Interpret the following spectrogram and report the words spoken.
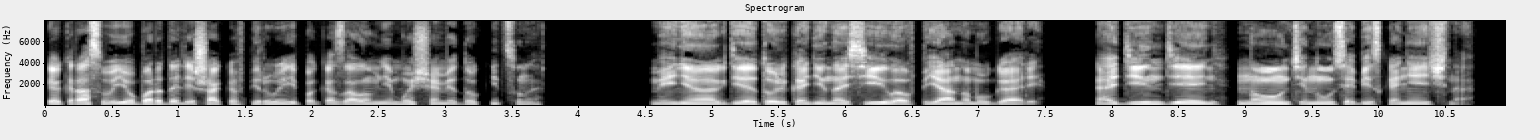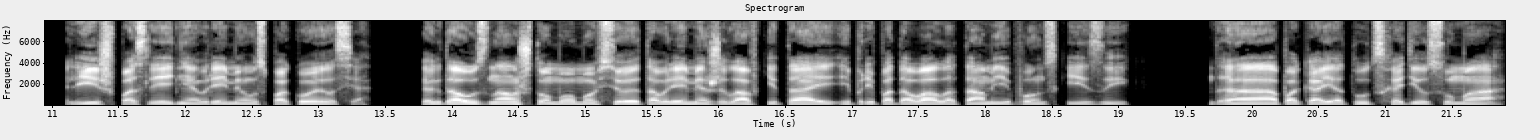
Как раз в ее борделе Шака впервые показала мне мощь Амедо Кицуне. Меня где только не носило в пьяном угаре. Один день, но он тянулся бесконечно. Лишь в последнее время успокоился, когда узнал, что Момо все это время жила в Китае и преподавала там японский язык. Да, пока я тут сходил с ума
